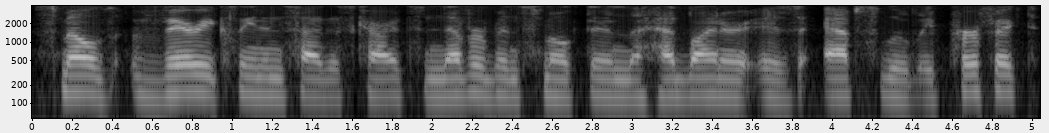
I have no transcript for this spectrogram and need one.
Smells very clean inside this car. It's never been smoked in. The headliner is absolutely perfect.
